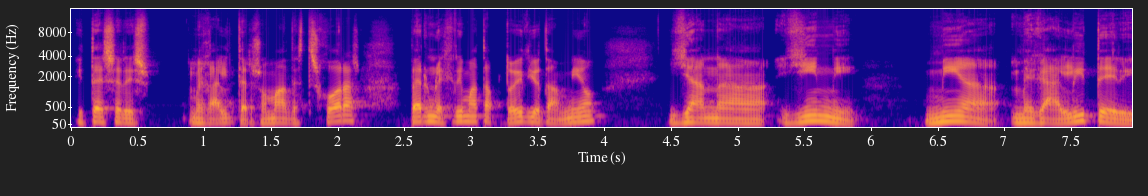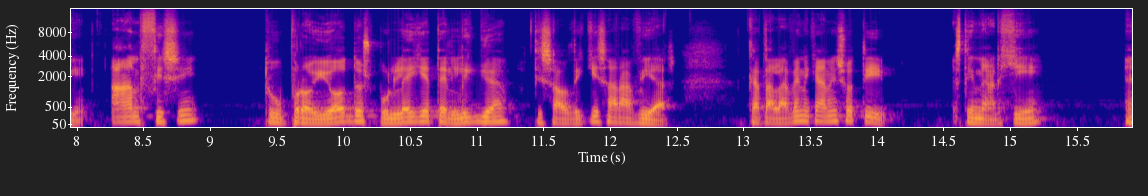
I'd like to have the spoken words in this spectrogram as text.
Οι τέσσερις μεγαλύτερες ομάδες της χώρας παίρνουν χρήματα από το ίδιο ταμείο για να γίνει μια μεγαλύτερη άνθηση του προϊόντος που λέγεται Λίγκα της Σαουδικής Αραβίας καταλαβαίνει κανείς ότι στην αρχή ε,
